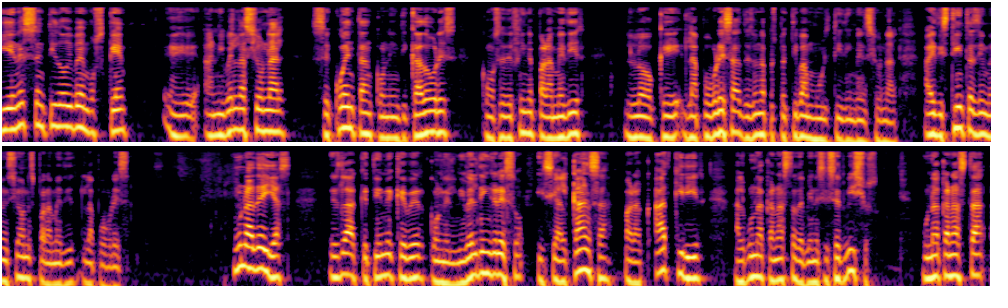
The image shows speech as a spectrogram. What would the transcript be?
y en ese sentido hoy vemos que eh, a nivel nacional se cuentan con indicadores como se define para medir lo que la pobreza desde una perspectiva multidimensional. Hay distintas dimensiones para medir la pobreza. Una de ellas es la que tiene que ver con el nivel de ingreso y se alcanza para adquirir alguna canasta de bienes y servicios. Una canasta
